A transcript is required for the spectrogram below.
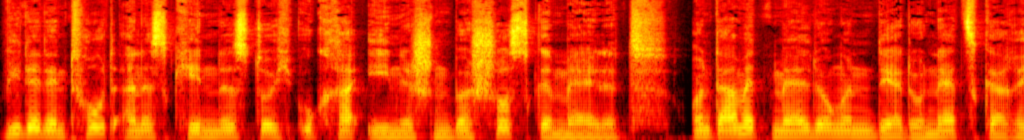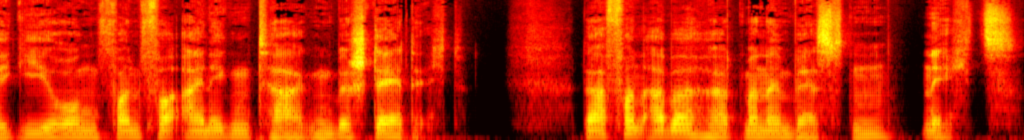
wieder den Tod eines Kindes durch ukrainischen Beschuss gemeldet und damit Meldungen der Donetsker Regierung von vor einigen Tagen bestätigt. Davon aber hört man im Westen nichts.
